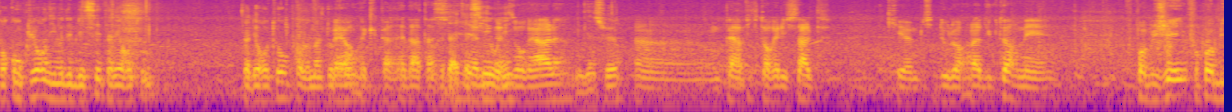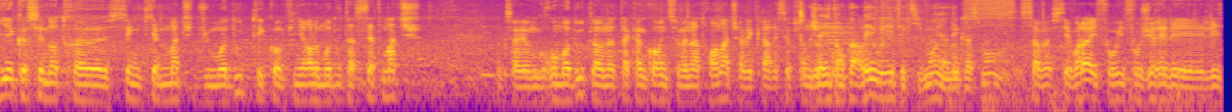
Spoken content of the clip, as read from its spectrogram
Pour conclure, au niveau des blessés, tu as des retours Tu as des retours pour le match de Ben, Pau on récupère Reda oui. Real, Bien sûr. euh, on perd Victor Elisalt qui a une petite douleur à l'adducteur, mais pas oublier, faut pas oublier que c'est notre euh, cinquième match du mois d'août et qu'on finira le mois d'août à sept matchs. Donc ça un gros mois d'août, là on attaque encore une semaine à trois matchs avec la réception de J'allais t'en parler, oui, effectivement, il y a un déplacement. Ça, c'est voilà, il faut, il faut gérer les, les-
